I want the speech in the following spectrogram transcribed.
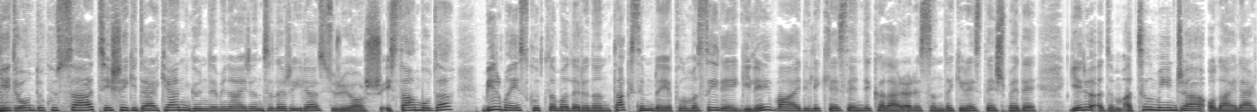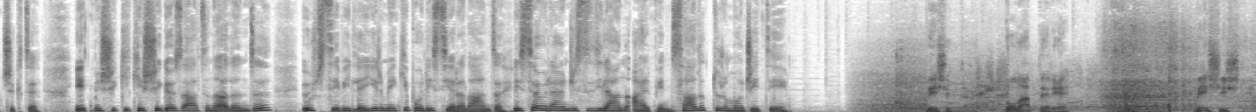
7-19 saat işe giderken gündemin ayrıntılarıyla sürüyor. İstanbul'da 1 Mayıs kutlamalarının Taksim'de yapılması ile ilgili valilikle sendikalar arasındaki restleşmede geri adım atılmayınca olaylar çıktı. 72 kişi gözaltına alındı, 3 siville 22 polis yaralandı. Lise öğrencisi Dilan Alp'in sağlık durumu ciddi. Beşiktaş, Dolapdere ve.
